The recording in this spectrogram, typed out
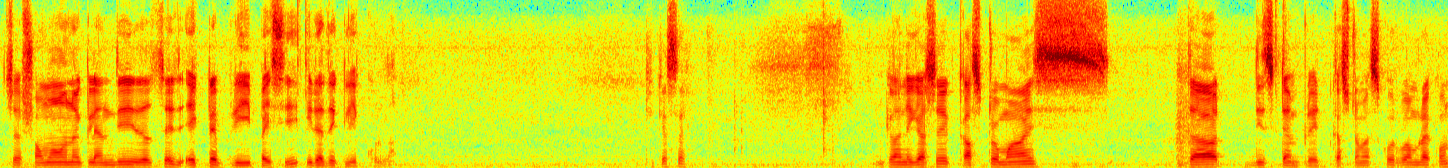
আচ্ছা সময় অনেক লেন্দি যাচ্ছে, যে একটা ফ্রি পাইছি, এটাতে ক্লিক করলাম। ঠিক আছে? এখানে লেখা আছে customize the this template customize করব আমরা এখন।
